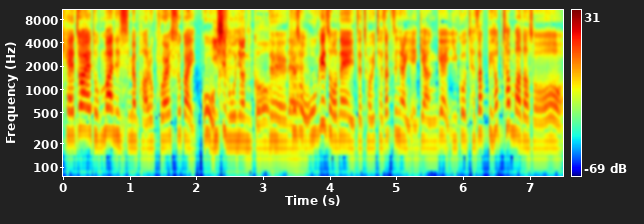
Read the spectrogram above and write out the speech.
계좌에 돈만 있으면 바로 구할 수가 있고 25년 거. 네, 그래서 오기 전에 이제 저희 제작진이랑 얘기한 게 이거 제작비 협찬 받아서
